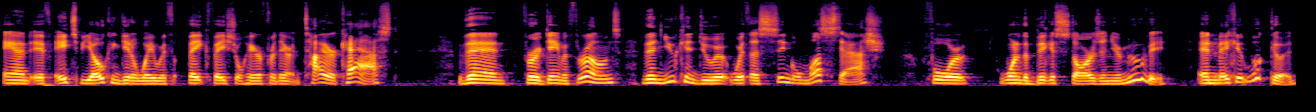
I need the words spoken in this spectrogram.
And if HBO can get away with fake facial hair for their entire cast then for a Game of Thrones then you can do it with a single mustache for one of the biggest stars in your movie and make it look good.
